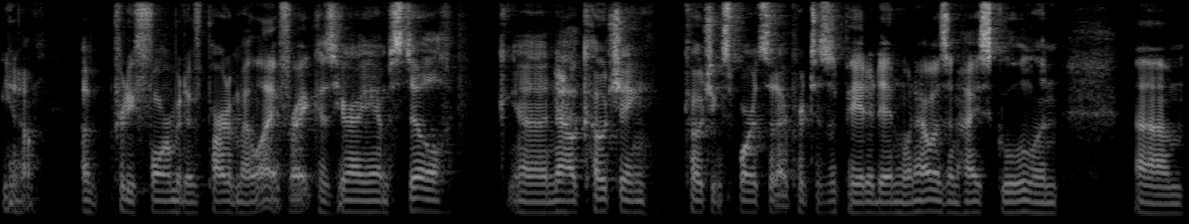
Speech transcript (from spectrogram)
you know a pretty formative part of my life, right? Because here I am still uh, now coaching coaching sports that I participated in when I was in high school, and um,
